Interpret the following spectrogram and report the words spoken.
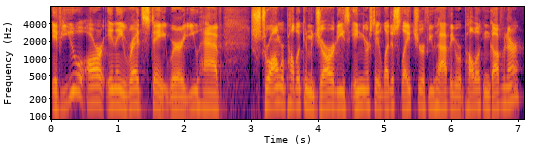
If you are in a red state where you have strong Republican majorities in your state legislature, if you have a Republican governor,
